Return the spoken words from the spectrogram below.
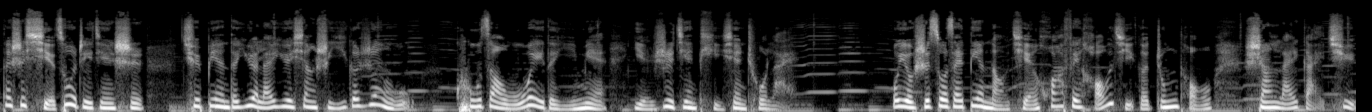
但是写作这件事却变得越来越像是一个任务，枯燥无味的一面也日渐体现出来。我有时坐在电脑前，花费好几个钟头，删来改去，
